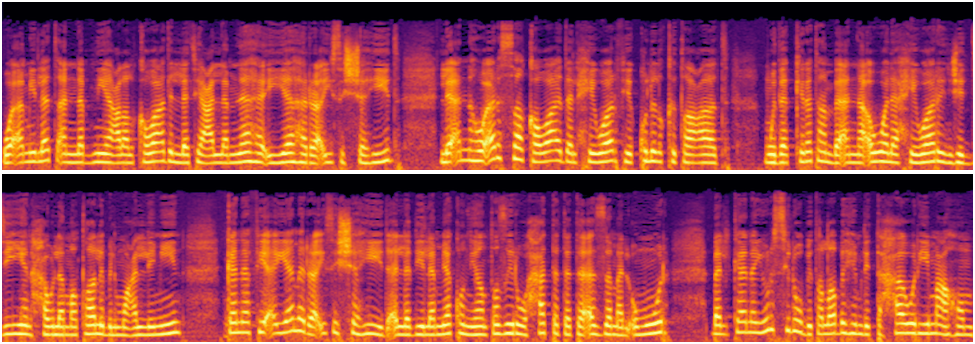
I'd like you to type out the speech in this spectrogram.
وأملت أن نبني على القواعد التي علمناها إياها الرئيس الشهيد لأنه أرسى قواعد الحوار في كل القطاعات مذكرة بأن أول حوار جدي حول مطالب المعلمين كان في أيام الرئيس الشهيد الذي لم يكن ينتظر حتى تتأزم الأمور بل كان يرسل بطلبهم للتحاور معهم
